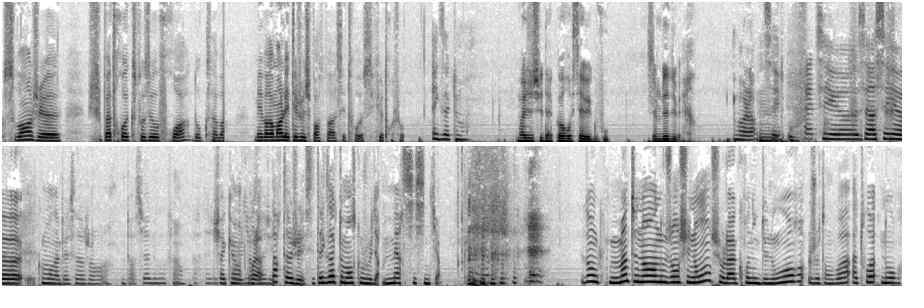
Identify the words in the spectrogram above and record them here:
souvent je je suis pas trop exposée au froid donc ça va. Mais vraiment l'été je supporte pas, c'est trop, il fait trop chaud. Exactement. Moi, je suis d'accord aussi avec vous. J'aime bien l'hiver. Voilà, Mm, c'est. ouf. C'est euh, c'est assez. euh, comment on appelle ça Genre. Impartial ou- Enfin, chacun. Voilà, partagé. C'est exactement ce que je veux dire. Merci, Cynthia. Donc, maintenant, nous enchaînons sur la chronique de Nour. Je t'envoie à toi, Nour.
